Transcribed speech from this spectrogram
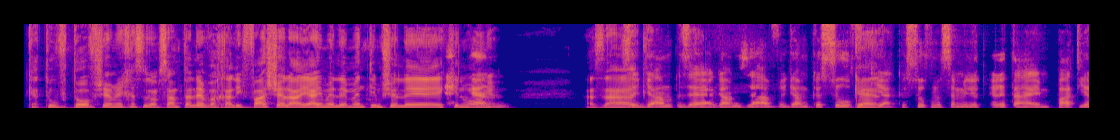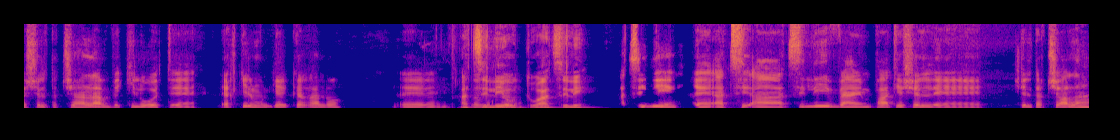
כתוב טוב שהם נכנסו גם שמת לב החליפה שלה היה עם אלמנטים של אה, קילמונגר. כן. אז זה היה זה גם זה היה גם זהב וגם כסוף כן. כי הכסוף מסמל יותר את האמפתיה של תצ'אלה וכאילו את איך קילמונגר קרא לו? אה, לא. אציליות הוא היה אצילי. כן, האצילי והאמפתיה של, אה, של תצ'אלה,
